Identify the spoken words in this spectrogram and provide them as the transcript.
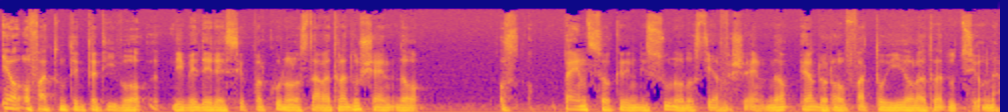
io ho fatto un tentativo di vedere se qualcuno lo stava traducendo, penso che nessuno lo stia facendo e allora ho fatto io la traduzione.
